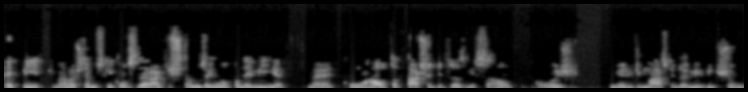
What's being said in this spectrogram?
repito, né, nós temos que considerar que estamos em uma pandemia, né, com alta taxa de transmissão. Hoje, 1 de março de 2021,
